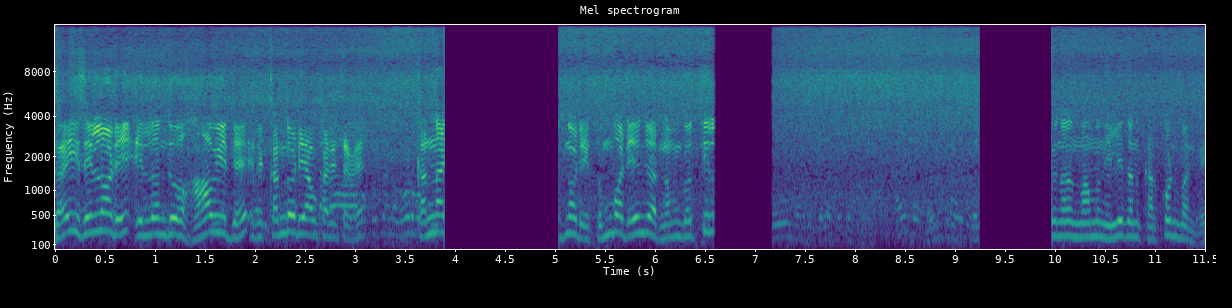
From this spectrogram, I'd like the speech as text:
ಗೈಸ್ ಇಲ್ಲಿ ನೋಡಿ, ಇಲ್ಲೊಂದು ಹಾವಿದೆ ಇದೆ. ಕಂದೋಡಿ ಹಾವು ಕರಿತೇವೆ. ಕನ್ನ ನೋಡಿ, ತುಂಬಾ ಡೇಂಜರ್ ನಮ್ಗೆ ಗೊತ್ತಿಲ್ಲ. ನಾನು ನಮ್ಮನ್ನು ಇಲ್ಲಿ ತನಕ ಕರ್ಕೊಂಡು ಬಂದ್ವಿ.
